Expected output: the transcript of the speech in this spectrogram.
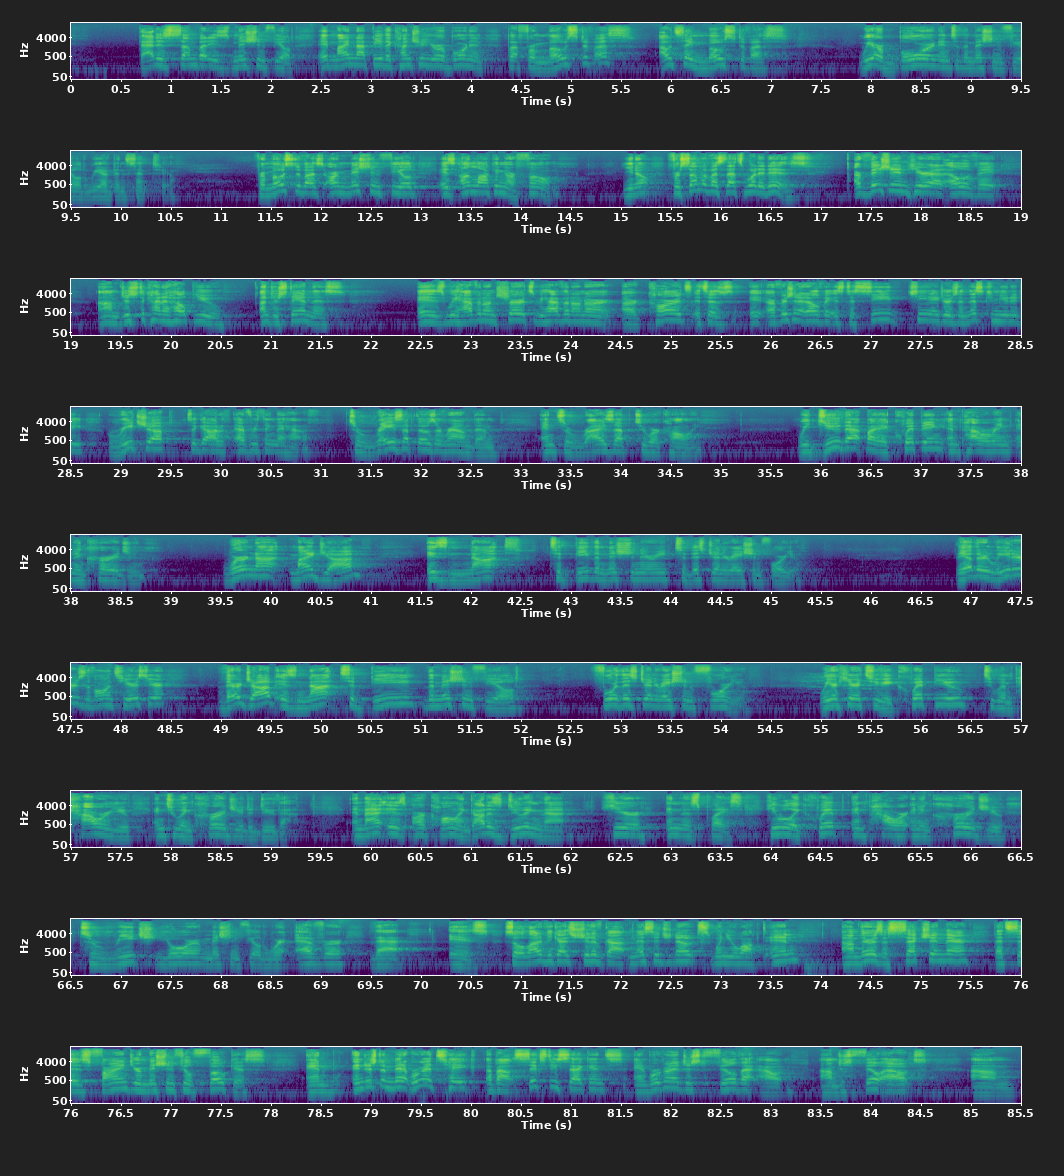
That is somebody's mission field. It might not be the country you were born in, but for most of us, I would say most of us, we are born into the mission field we have been sent to. For most of us, our mission field is unlocking our phone. You know, for some of us, that's what it is. Our vision here at Elevate, um, just to kind of help you understand this, is we have it on shirts, we have it on our, our cards. It says, Our vision at Elevate is to see teenagers in this community reach up to God with everything they have, to raise up those around them, and to rise up to our calling. We do that by equipping, empowering, and encouraging. We're not, my job is not to be the missionary to this generation for you. The other leaders, the volunteers here, their job is not to be the mission field for this generation for you. We are here to equip you, to empower you, and to encourage you to do that. And that is our calling. God is doing that here in this place. He will equip, empower, and encourage you to reach your mission field wherever that is. So, a lot of you guys should have got message notes when you walked in. Um, there is a section there that says, Find your mission field focus. And in just a minute, we're going to take about 60 seconds and we're going to just fill that out. Um, just fill out um,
